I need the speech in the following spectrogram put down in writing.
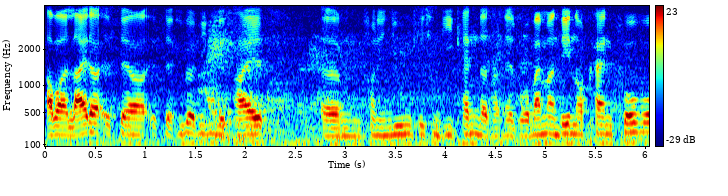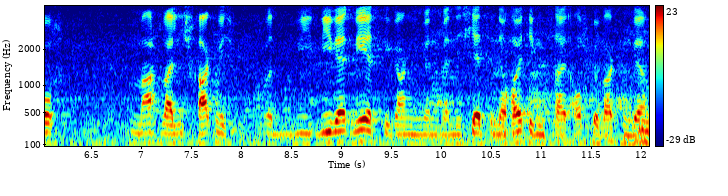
Aber leider ist der, ist der überwiegende Teil ähm, von den Jugendlichen, die kennen das halt nicht. Wobei man denen auch keinen Vorwurf macht, weil ich frage mich, wie, wie wäre mir jetzt gegangen, wenn, wenn ich jetzt in der heutigen Zeit aufgewachsen wäre?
